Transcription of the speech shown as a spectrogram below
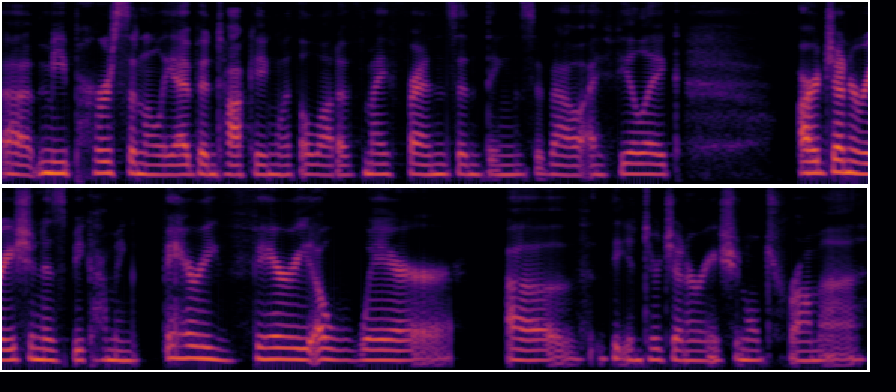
Uh, me personally, I've been talking with a lot of my friends and things about. I feel like our generation is becoming very, very aware of the intergenerational trauma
